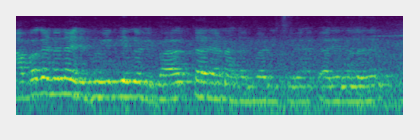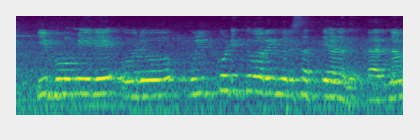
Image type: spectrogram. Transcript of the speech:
അവഗണന അനുഭവിക്കുന്ന വിഭാഗക്കാരാണ് അംഗൻവാടി ജീവനക്കാർ എന്നുള്ളത്. ഈ ഭൂമിയിൽ ഓരോ പുൽക്കൊടിക്ക് പറയുന്നൊരു സത്യമാണത്. കാരണം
